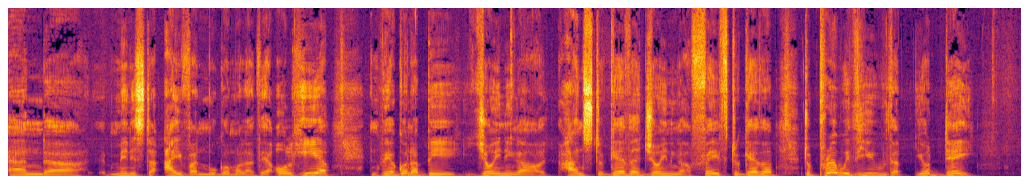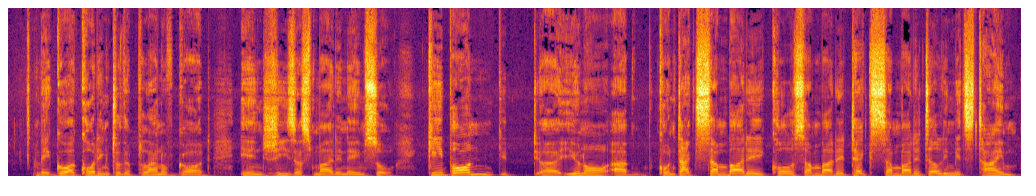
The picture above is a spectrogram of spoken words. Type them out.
and uh, Minister Ivan Mugomola. They're all here, and we are going to be joining our hands together, joining our faith together to pray with you that your day may go according to the plan of God in Jesus' mighty name. So keep on uh, you know, um, contact somebody, call somebody, text somebody, tell him it's time.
